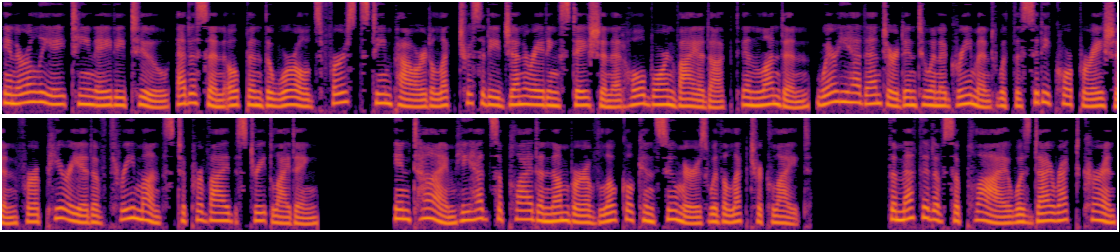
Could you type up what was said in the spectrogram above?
In early 1882, Edison opened the world's first steam-powered electricity generating station at Holborn Viaduct in London, where he had entered into an agreement with the City Corporation for a period of three months to provide street lighting. In time he had supplied a number of local consumers with electric light. The method of supply was direct current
